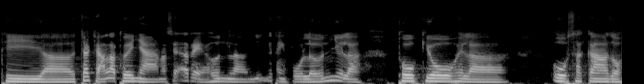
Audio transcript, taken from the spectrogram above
thì uh, chắc chắn là thuê nhà nó sẽ rẻ hơn là những cái thành phố lớn như là Tokyo hay là Osaka rồi.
